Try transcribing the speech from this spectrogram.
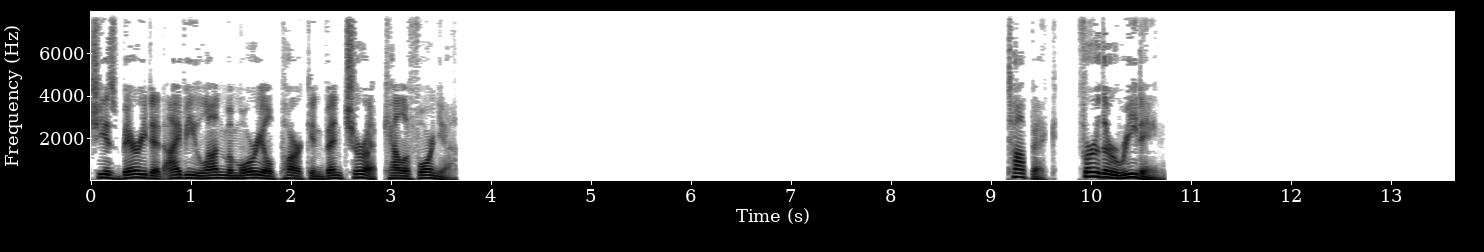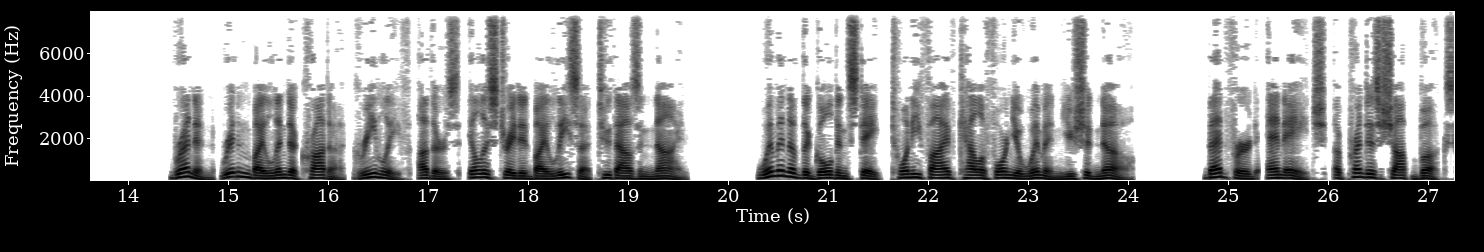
She is buried at Ivy Lawn Memorial Park in Ventura, California. Further reading Brennan, written by Linda Crotta, Greenleaf, others, illustrated by Lisa 2009. Women of the Golden State, 25 California Women You Should Know. Bedford, N.H., Apprentice Shop Books.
